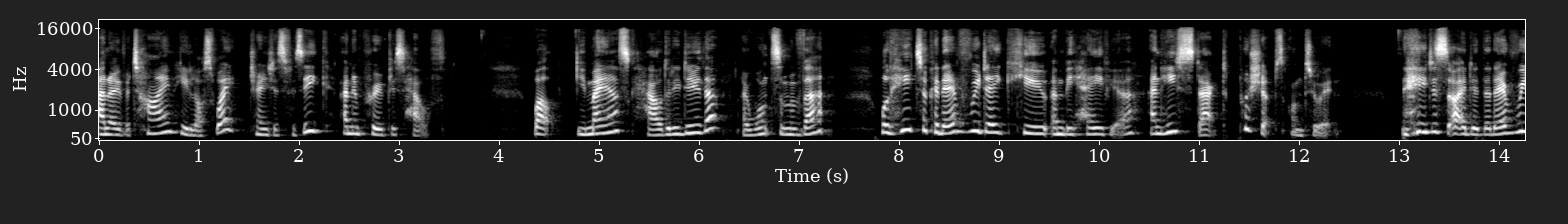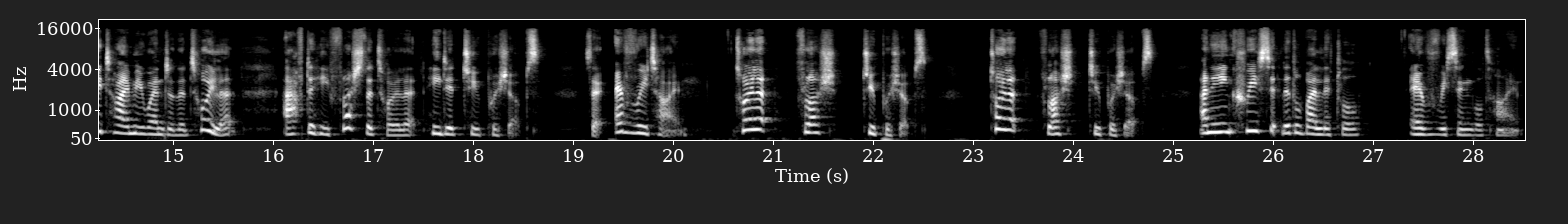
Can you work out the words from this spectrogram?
And over time, he lost weight, changed his physique, and improved his health. Well, you may ask, how did he do that? I want some of that. Well, he took an everyday cue and behavior and he stacked push ups onto it. He decided that every time he went to the toilet, after he flushed the toilet, he did two push ups. So every time, toilet, flush, two push ups. Toilet, flush, two push ups. And he increased it little by little every single time.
